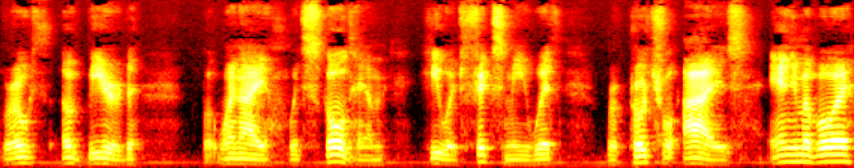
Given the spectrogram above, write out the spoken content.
growth of beard, but when I would scold him, he would fix me with reproachful eyes. Andy, my boy,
